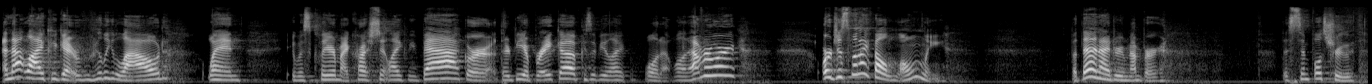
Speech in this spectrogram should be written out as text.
And that lie could get really loud when it was clear my crush didn't like me back, or there'd be a breakup because it'd be like, will it, will it ever work? Or just when I felt lonely. But then I'd remember the simple truth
